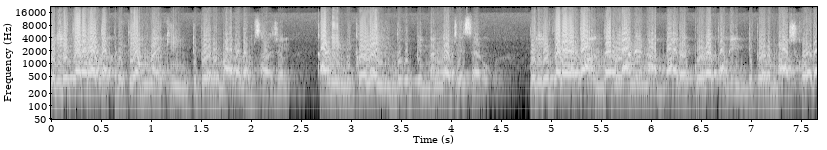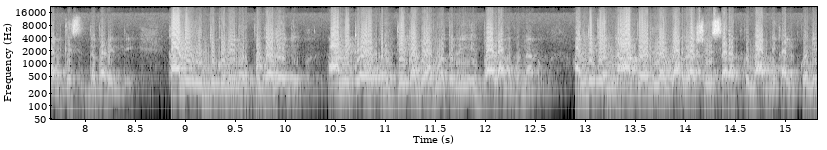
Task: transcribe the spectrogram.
పెళ్ళి తర్వాత ప్రతి అమ్మాయికి ఇంటి పేరు మారడం సహజం. కానీ నికోలై ఇందుకు భిన్నంగా చేశారు. పెళ్ళి తర్వాత అందరిలానే నా భార్య కూడా తన ఇంటి పేరు మార్చుకోవడానికి సిద్ధపడింది. కానీ ఇందుకు నేను ఒప్పుకోలేదు. ఆమెకి ఓ ప్రత్యేక బహుమతిని ఇవ్వాలనుకున్నాను. అందుకే నా పేరులో వరలక్ష్మి శరత్ కుమార్ని కలుపుకొని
